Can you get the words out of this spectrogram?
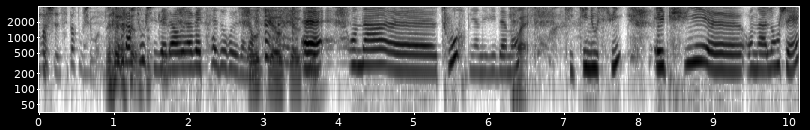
moi, je- c'est partout chez moi. c'est partout chez elle. Alors, elle va être très heureuse. Alors. Ok, ok, ok. Euh, on a euh, Tours, bien évidemment, Ouais. qui, qui nous suit. Et puis, euh, on a Langeais.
